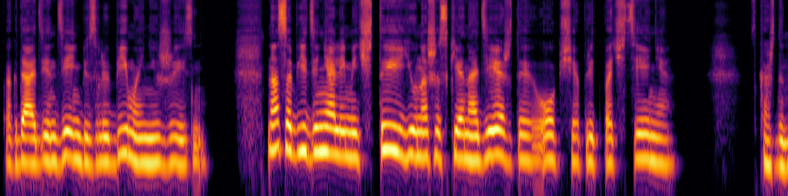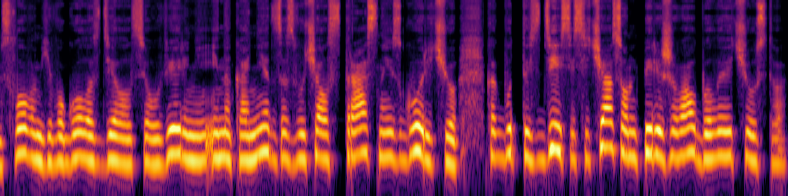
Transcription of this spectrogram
когда один день без любимой не жизнь. Нас объединяли мечты, юношеские надежды, общее предпочтение. С каждым словом его голос делался уверенней и, наконец, зазвучал страстно и с горечью, как будто здесь и сейчас он переживал былые чувства.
